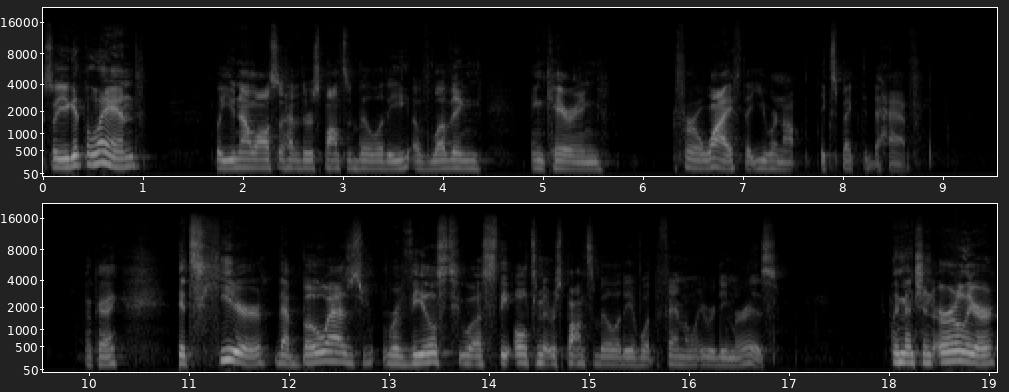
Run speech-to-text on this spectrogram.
So you get the land, but you now also have the responsibility of loving and caring for a wife that you were not expected to have. Okay? It's here that Boaz reveals to us the ultimate responsibility of what the family redeemer is. We mentioned earlier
